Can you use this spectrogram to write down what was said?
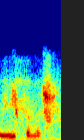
Яйца наш.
